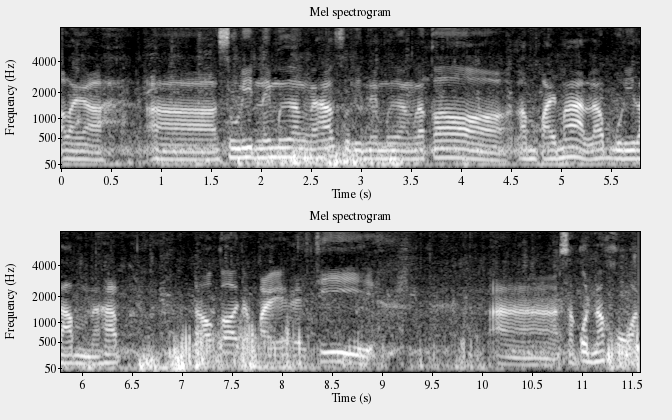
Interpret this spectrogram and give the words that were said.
อะไรอะสุรินในเมืองนะครับ สุรินในเมืองแล้วก็ลำปลายมาศแล้วบุรีรัมย์นะครับ แล้วก็จะไปที่ สกลนคร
